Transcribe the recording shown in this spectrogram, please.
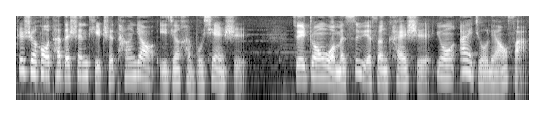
这时候她的身体吃汤药已经很不现实。最终，我们四月份开始用艾灸疗法，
